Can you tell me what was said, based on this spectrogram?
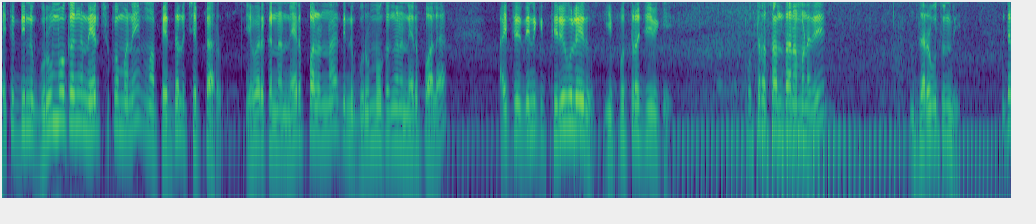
అయితే దీన్ని గురుముఖంగా నేర్చుకోమని మా పెద్దలు చెప్పారు. ఎవరికైనా నేర్పాలన్నా దీన్ని గురుముఖంగా నేర్పాలి? అయితే దీనికి తిరుగులేదు ఈ పుత్రజీవికి. పుత్ర సంతానం అనేది జరుగుతుంది. అంటే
